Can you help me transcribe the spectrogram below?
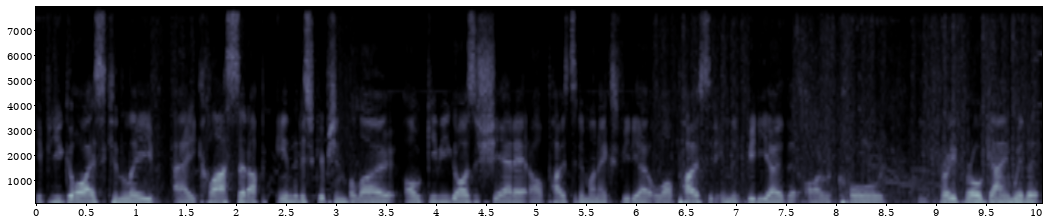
if you guys can leave a class setup in the description below, I'll give you guys a shout out. I'll post it in my next video, or I'll post it in the video that I record the free-for-all game with it.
